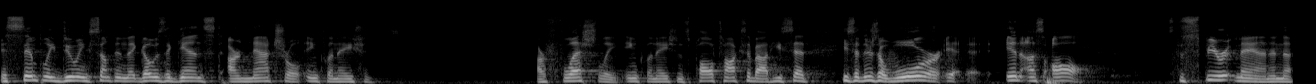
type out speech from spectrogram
is simply doing something that goes against our natural inclinations, our fleshly inclinations. Paul talks about, he said, he said there's a war in us all. It's the spirit man and the,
